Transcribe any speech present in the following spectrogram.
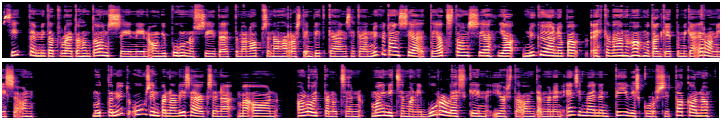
Sitten mitä tulee tuohon tanssiin, niin onkin puhunut siitä, että mä lapsena harrastin pitkään sekä nykytanssia että jatstanssia, ja nykyään jopa ehkä vähän hahmotankin, että mikä ero niissä on. Mutta nyt uusimpana lisäyksenä mä oon aloittanut sen mainitsemani burleskin, josta on tämmöinen ensimmäinen tiiviskurssi takana –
